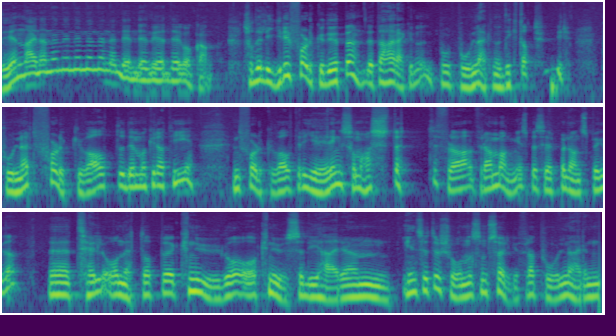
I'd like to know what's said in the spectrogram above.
det nei, nei, nei, nei, nei, nei, nei det, det, går ikke an. Så det ligger i folkedypet. Dette her er ikke noe, Polen er ikke noe diktatur. Polen er et folkevalgt demokrati. En folkevalgt regjering som har støtte fra, fra mange, spesielt på landsbygda, eh, til å nettopp knuge og knuse de her um, institusjonene som sørger for at Polen er en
